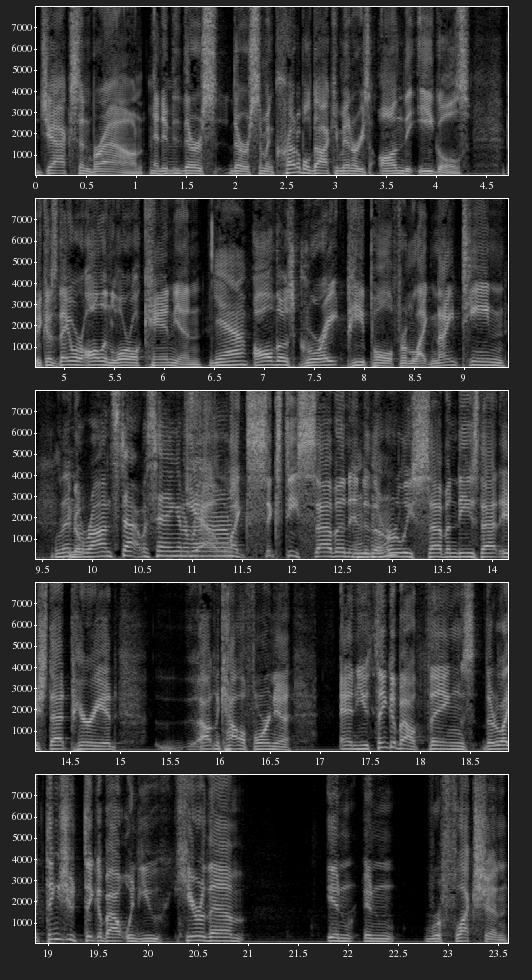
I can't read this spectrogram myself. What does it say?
Jackson Browne. And if mm-hmm. there's there are some incredible documentaries on the Eagles because they were all in Laurel Canyon. Yeah. All those great people from like 19 Linda you know, Ronstadt was hanging around. yeah, like 67 into the mm-hmm. early 70s, that ish, that period out in California. And you think about things, they're like things you think about when you hear them in in reflection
